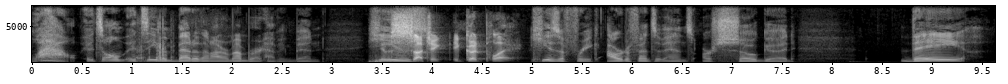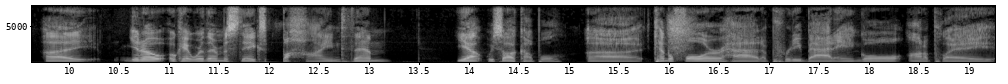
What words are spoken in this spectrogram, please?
"Wow, it's all it's even better than I remember it having been." He is such a, a good play. he is a freak. Our defensive ends are so good. They, uh, you know, okay, were there mistakes behind them? Yeah, we saw a couple. Uh, Kendall Fuller had a pretty bad angle on a play.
